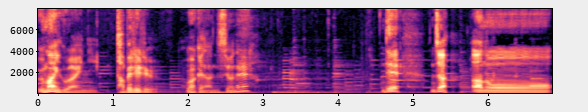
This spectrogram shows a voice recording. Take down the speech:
うまい具合に食べれるわけなんですよね。でじゃああの、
